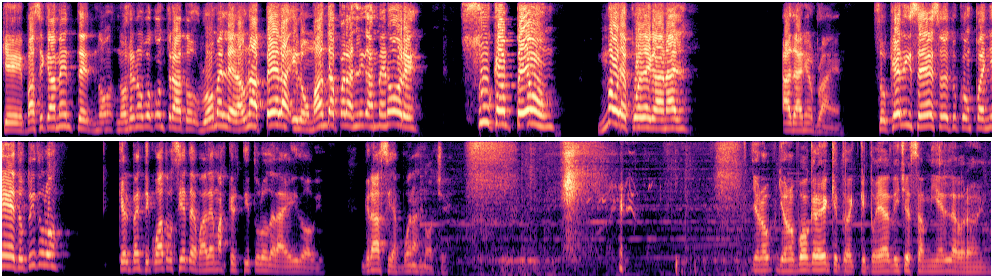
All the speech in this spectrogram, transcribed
que básicamente no, no renovó contrato, Roman le da una pela y lo manda para las ligas menores, su campeón no le puede ganar a Daniel Bryan. So, ¿Qué dice eso de tu compañía y de tu título? Que el 24-7 vale más que el título de la AEW. Gracias, buenas noches. Yo no, yo no puedo creer que tú, que tú hayas dicho esa mierda mismo.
